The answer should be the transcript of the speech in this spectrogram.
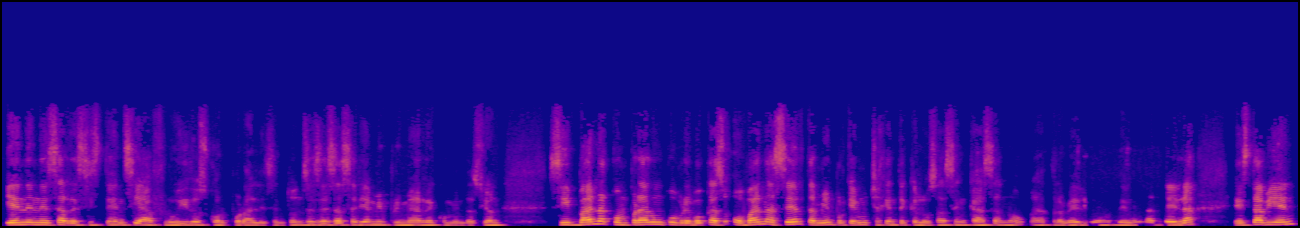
tienen esa resistencia a fluidos corporales. Entonces, esa sería mi primera recomendación. Si van a comprar un cubrebocas o van a hacer también, porque hay mucha gente que los hace en casa, ¿no? A través de, una tela, está bien,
